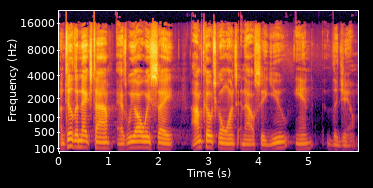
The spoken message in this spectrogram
until the next time, as we always say, I'm Coach Goins, and I'll see you in the gym.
